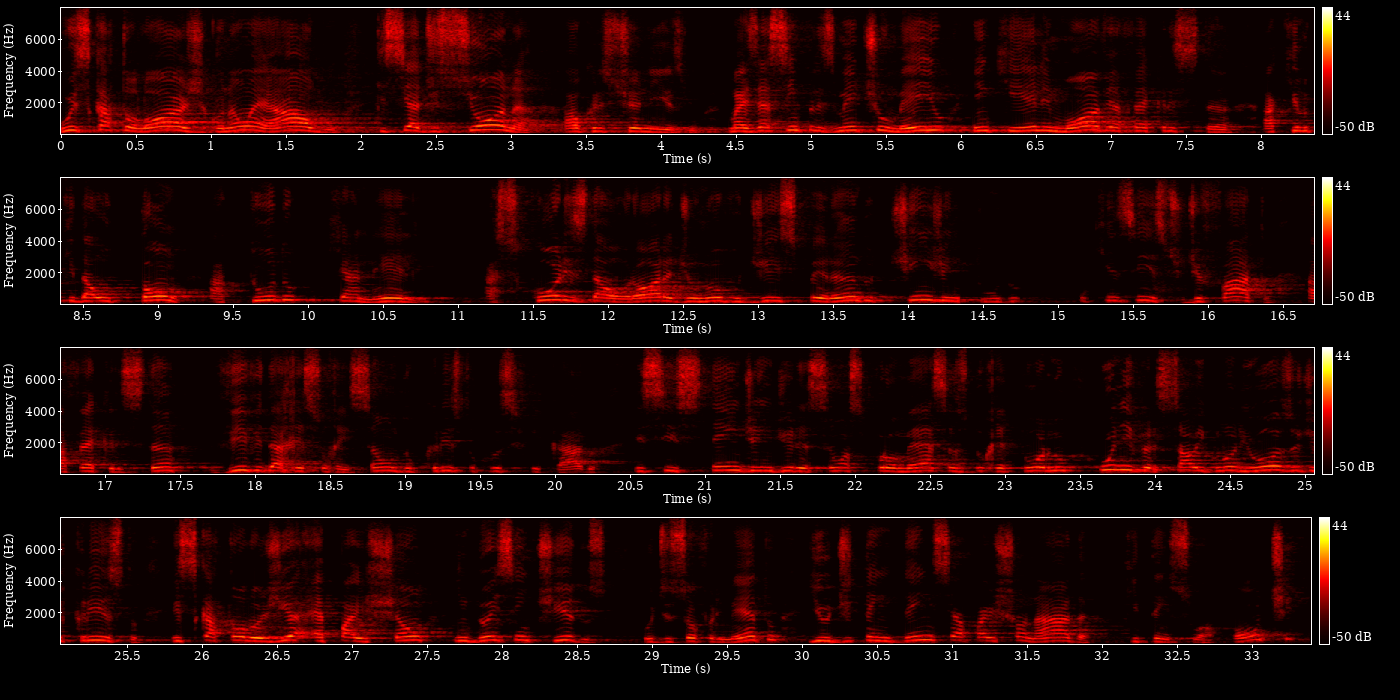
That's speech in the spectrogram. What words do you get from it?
O escatológico não é algo que se adiciona ao cristianismo, mas é simplesmente o meio em que ele move a fé cristã, aquilo que dá o tom a tudo que há nele. As cores da aurora de um novo dia esperando tingem tudo que existe. De fato, a fé cristã vive da ressurreição do Cristo crucificado e se estende em direção às promessas do retorno universal e glorioso de Cristo. Escatologia é paixão em dois sentidos o de sofrimento e o de tendência apaixonada, que tem sua fonte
